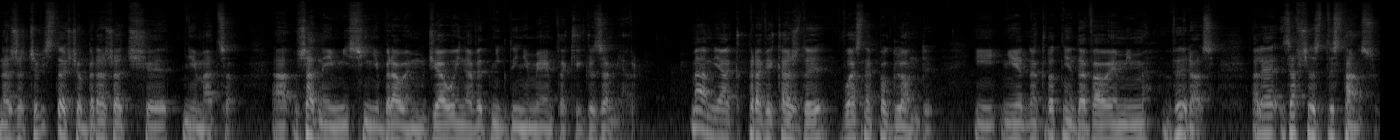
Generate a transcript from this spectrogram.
Na rzeczywistość obrażać się nie ma co, a w żadnej misji nie brałem udziału i nawet nigdy nie miałem takiego zamiaru. Mam, jak prawie każdy, własne poglądy i niejednokrotnie dawałem im wyraz, ale zawsze z dystansu,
